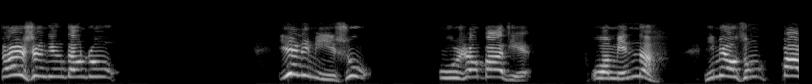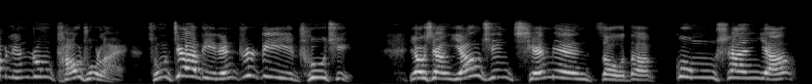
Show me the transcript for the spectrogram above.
在圣经当中，耶利米书五十章八节，我民呢，你们要从巴比伦中逃出来，从家底人之地出去，要向羊群前面走的公山羊。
